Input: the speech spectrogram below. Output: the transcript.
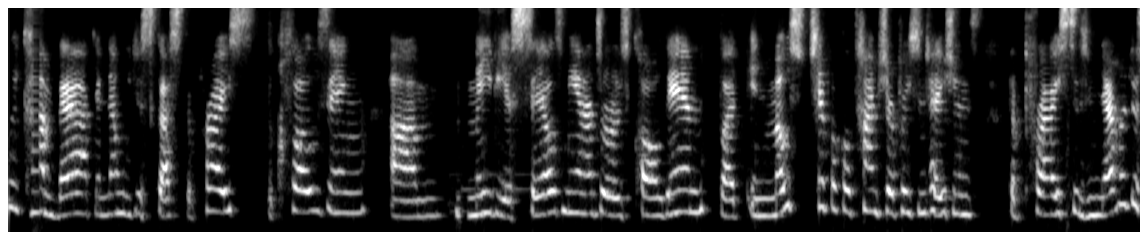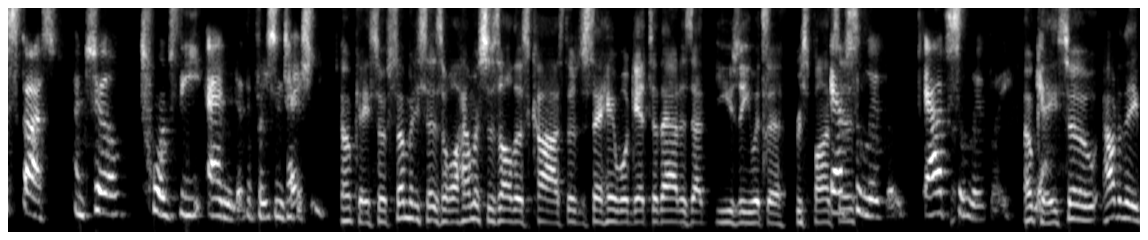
we come back and then we discuss the price, the closing, um, maybe a sales manager is called in, but in most typical timeshare presentations, the price is never discussed until towards the end of the presentation. Okay. So if somebody says, well, how much does all this cost? They'll just say, hey, we'll get to that. Is that usually what the response Absolutely. is? Absolutely. Okay. Yeah. So how do they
